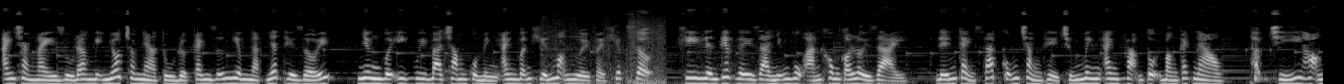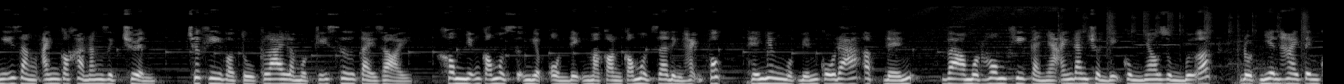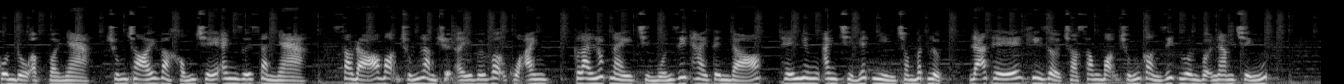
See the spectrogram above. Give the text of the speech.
Anh chàng này dù đang bị nhốt trong nhà tù được canh giữ nghiêm ngặt nhất thế giới, nhưng với IQ 300 của mình anh vẫn khiến mọi người phải khiếp sợ, khi liên tiếp gây ra những vụ án không có lời giải. Đến cảnh sát cũng chẳng thể chứng minh anh phạm tội bằng cách nào, thậm chí họ nghĩ rằng anh có khả năng dịch chuyển. Trước khi vào tù Clyde là một kỹ sư tài giỏi, không những có một sự nghiệp ổn định mà còn có một gia đình hạnh phúc, thế nhưng một biến cố đã ập đến. Vào một hôm khi cả nhà anh đang chuẩn bị cùng nhau dùng bữa, đột nhiên hai tên côn đồ ập vào nhà, chúng trói và khống chế anh dưới sàn nhà. Sau đó bọn chúng làm chuyện ấy với vợ của anh. Clyde lúc này chỉ muốn giết hai tên đó, thế nhưng anh chỉ biết nhìn trong bất lực. Đã thế khi giở trò xong bọn chúng còn giết luôn vợ nam chính.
